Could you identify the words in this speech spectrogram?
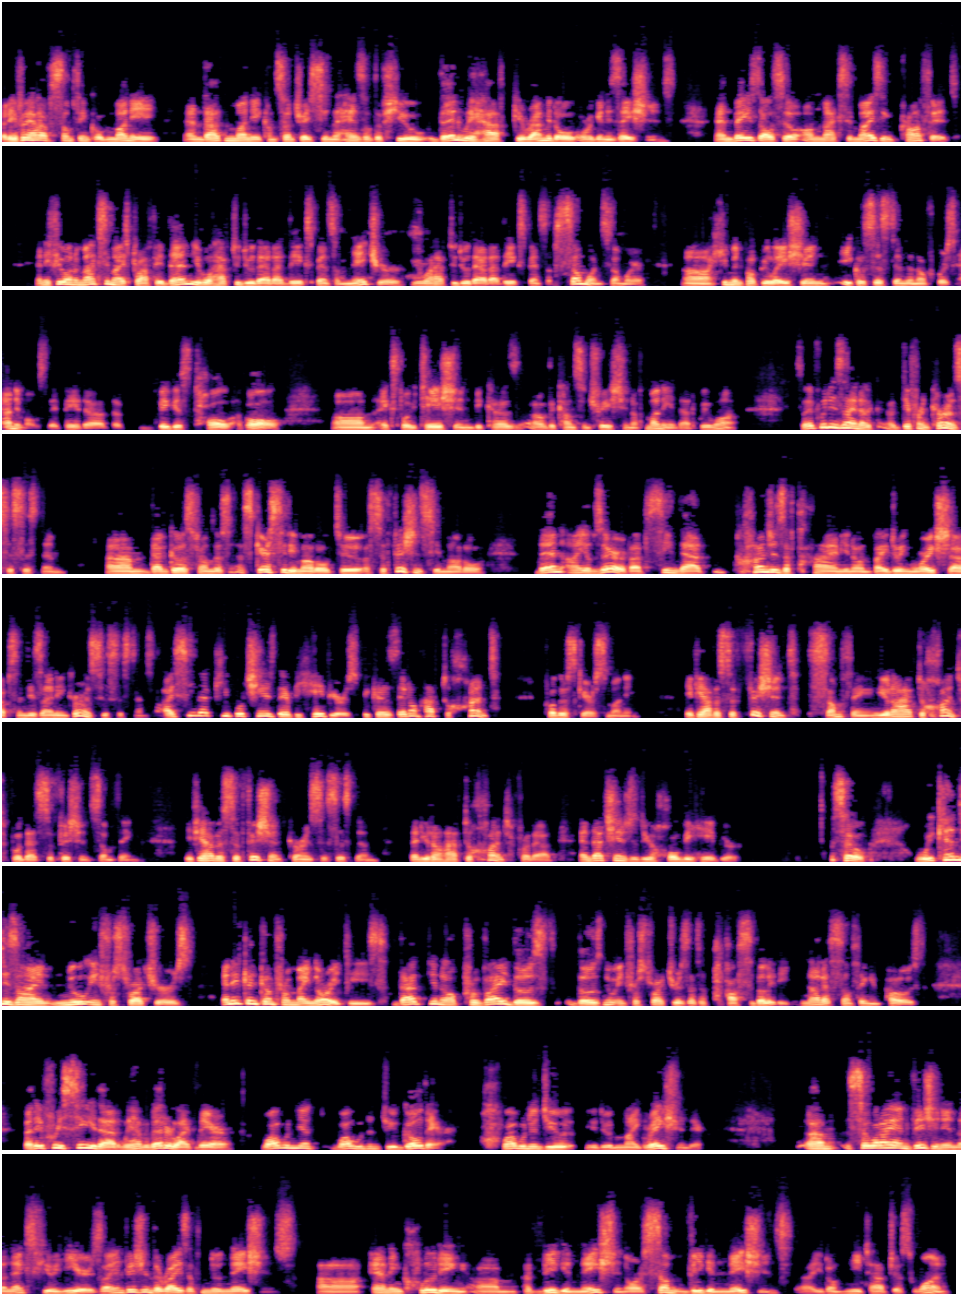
But if we have something called money, and that money concentrates in the hands of the few, then we have pyramidal organizations, and based also on maximizing profit, and if you want to maximize profit, then you will have to do that at the expense of nature. You will have to do that at the expense of someone somewhere, uh, human population, ecosystems, and of course animals. They pay the, the biggest toll of all on exploitation because of the concentration of money that we want. So if we design a, a different currency system um, that goes from the scarcity model to a sufficiency model, then I observe, I've seen that hundreds of times, you know, by doing workshops and designing currency systems, I see that people change their behaviors because they don't have to hunt for their scarce money. If you have a sufficient something, you don't have to hunt for that sufficient something. If you have a sufficient currency system, then you don't have to hunt for that. And that changes your whole behavior. So we can design new infrastructures and it can come from minorities that you know provide those those new infrastructures as a possibility not as something imposed. But if we see that we have a better life there why wouldn't you why wouldn't you go there? Why wouldn't you you do migration there? Um, so what i envision in the next few years i envision the rise of new nations uh, and including um, a vegan nation or some vegan nations. Uh, you don't need to have just one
